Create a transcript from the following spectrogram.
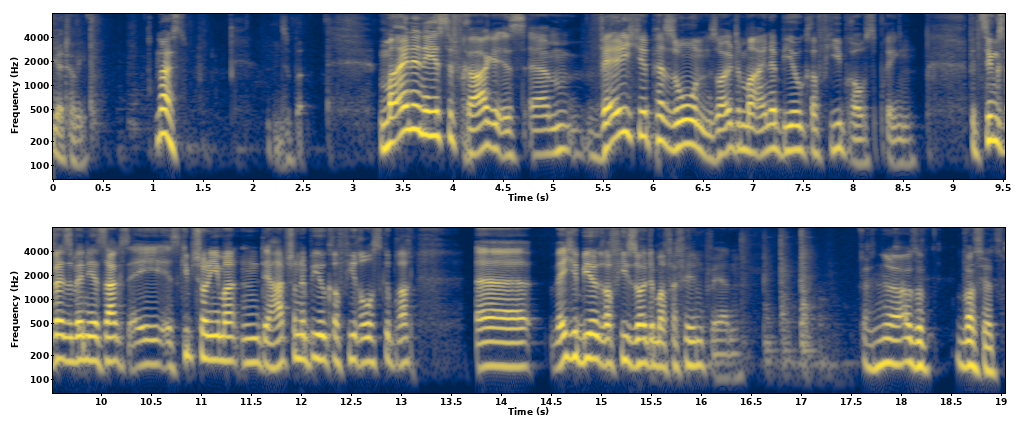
Ja, Tommy. Nice. Super. Meine nächste Frage ist, ähm, welche Person sollte mal eine Biografie rausbringen? Beziehungsweise, wenn du jetzt sagst, ey, es gibt schon jemanden, der hat schon eine Biografie rausgebracht, äh, welche Biografie sollte mal verfilmt werden? Ja, also, was jetzt?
